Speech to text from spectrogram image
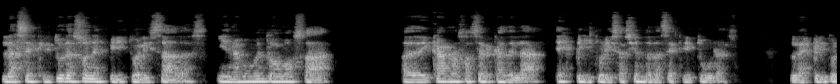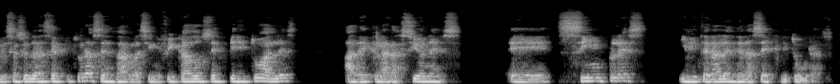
las escrituras son espiritualizadas y en algún momento vamos a, dedicarnos acerca de la espiritualización de las escrituras. La espiritualización de las escrituras es darle significados espirituales a declaraciones eh, simples y literales de las escrituras.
